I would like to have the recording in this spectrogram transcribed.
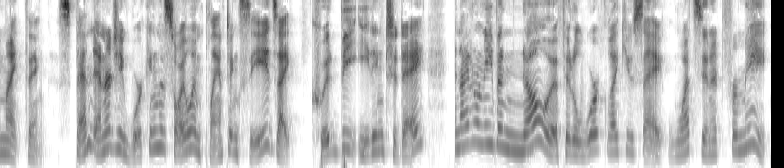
might think, spend energy working the soil and planting seeds I could be eating today, and I don't even know if it'll work like you say. What's in it for me?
